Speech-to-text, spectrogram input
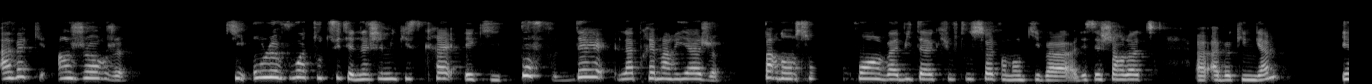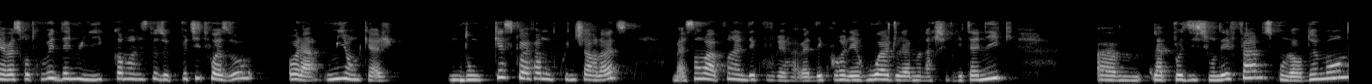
avec un Georges qui, on le voit tout de suite, il y a une alchimie qui se crée et qui, pouf, dès l'après-mariage, part dans son coin, va habiter à Kew tout seul pendant qu'il va laisser Charlotte euh, à Buckingham. Et elle va se retrouver démunie, comme un espèce de petit oiseau, voilà, mis en cage. Donc, qu'est-ce que va faire notre Queen Charlotte? Bah, Ça, on va apprendre à le découvrir. Elle va découvrir les rouages de la monarchie britannique, euh, la position des femmes, ce qu'on leur demande,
